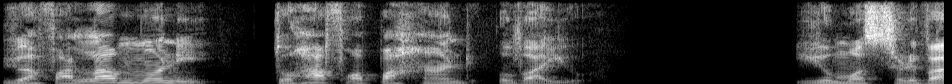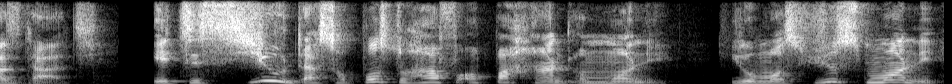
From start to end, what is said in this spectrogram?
you have allowed money to have upper hand over you. You must reverse that. It is you that's supposed to have upper hand on money. You must use money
